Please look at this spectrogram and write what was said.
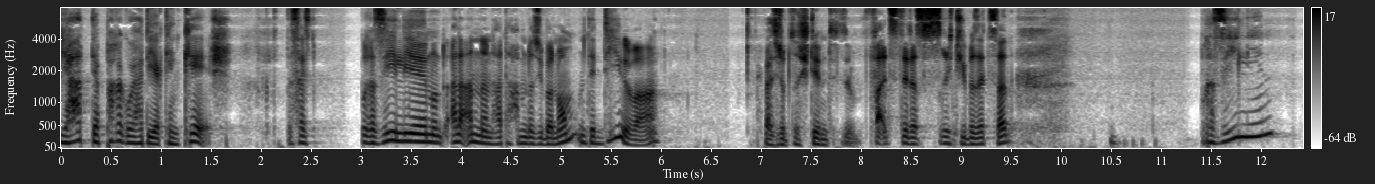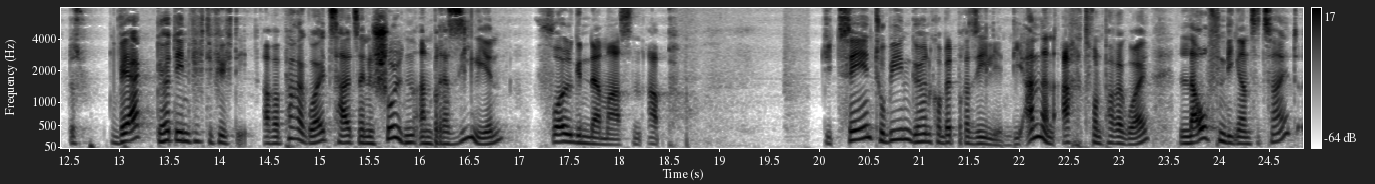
Die hat, der Paraguay hatte ja kein Cash. Das heißt, Brasilien und alle anderen hat, haben das übernommen und der Deal war, ich weiß nicht, ob das stimmt, falls der das richtig übersetzt hat. Brasilien, das Werk gehört denen 50-50, aber Paraguay zahlt seine Schulden an Brasilien folgendermaßen ab. Die zehn Turbinen gehören komplett Brasilien. Die anderen acht von Paraguay laufen die ganze Zeit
